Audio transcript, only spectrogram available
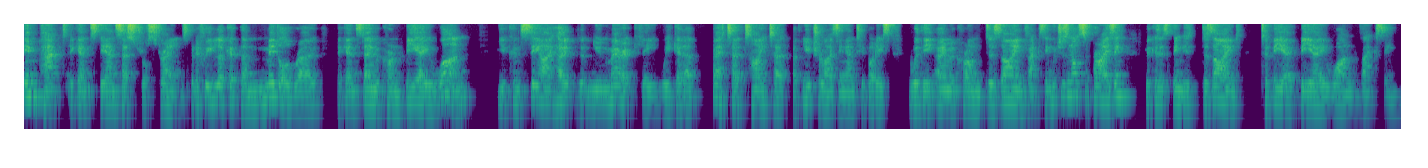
impact against the ancestral strains. But if we look at the middle row against Omicron BA1, you can see, I hope, that numerically we get a better titer of neutralizing antibodies with the Omicron design vaccine, which is not surprising because it's been designed to be a BA1 vaccine.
